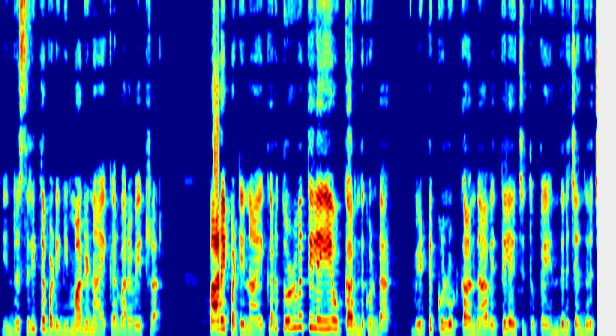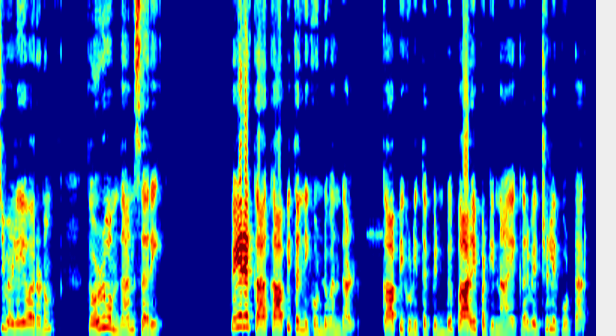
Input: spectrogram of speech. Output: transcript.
என்று சிரித்தபடி நிம்மாடி நாயக்கர் வரவேற்றார். பாறைப்பட்டி நாயக்கர் தொழுவத்திலேயே உட்கார்ந்து கொண்டார். வீட்டுக்குள் உட்கார்ந்தா வெத்திலேச்சு துப்பை எந்திரிச்சு எந்திரிச்சு வெளியே வரணும். தொழுவம் தான் சரி. பேரக்கா காப்பி தண்ணி கொண்டு வந்தாள். காப்பி குடித்த பின்பு பாறைப்பட்டி நாயக்கர் வெற்றிலை போட்டார்.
